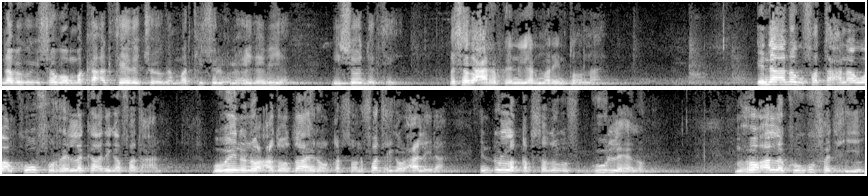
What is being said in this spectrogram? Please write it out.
nabigu isagoo maka agteeda jooga markii sulxulxudaybiya ay soo degtay qisada carabkeenu yar marin doonaa ina anagu fataxnaa waan kuu furay laka adiga fatxan mubeynan muxuu alla kuugu fadxiyey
